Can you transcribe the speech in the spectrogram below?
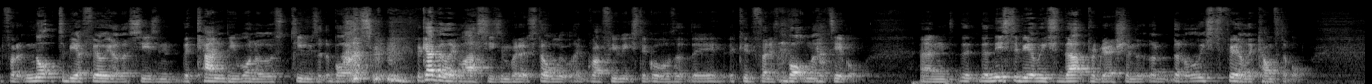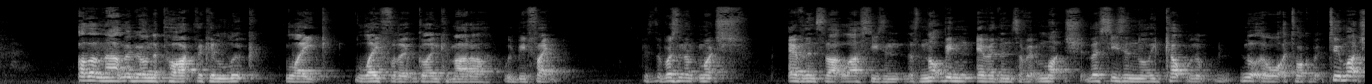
for it not to be a failure this season, they can be one of those teams at the bottom. they can't be like last season, where it still looked like with a few weeks to go that they, they could finish bottom of the table. And th- there needs to be at least that progression that they're, they're at least fairly comfortable. Other than that, maybe on the park they can look like life without Glenn Kamara would be fine. Because there wasn't much evidence of that last season. There's not been evidence of it much this season in the League Cup. We don't not that I want to talk about too much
